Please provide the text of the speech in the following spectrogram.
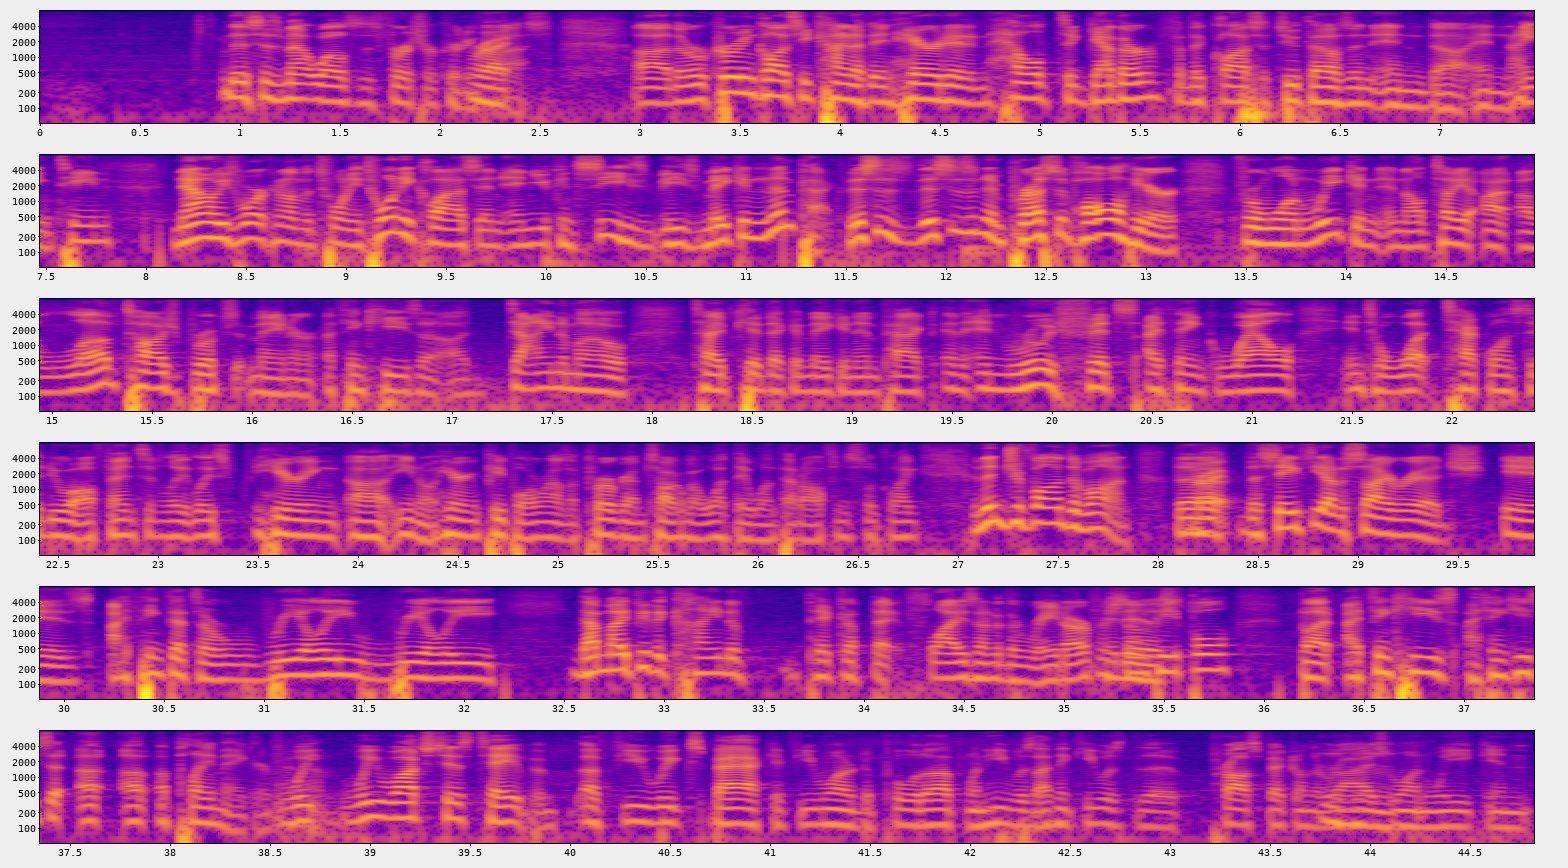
This is Matt Wells' first recruiting Right. class. Uh, the recruiting class he kind of inherited and held together for the class of 2019. Now he's working on the 2020 class, and, and you can see he's, he's making an impact. This is this is an impressive haul here for one week, and, and I'll tell you, I, I love Taj Brooks at Manor. I think he's a, a dynamo type kid that can make an impact, and, and really fits, I think, well into what Tech wants to do offensively. At least hearing uh, you know hearing people around the program talk about what they want that offense to look like, and then Javon Devon, the Right. the safety out of Cy Ridge, is I think that's a really really that might be the kind of pickup that flies under the radar for It some is. people, but I think he's I think he's a, a, a playmaker. We them. we watched his tape a, few weeks back. If you wanted to pull it up, when he was, I think he was the prospect on the rise one week, and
